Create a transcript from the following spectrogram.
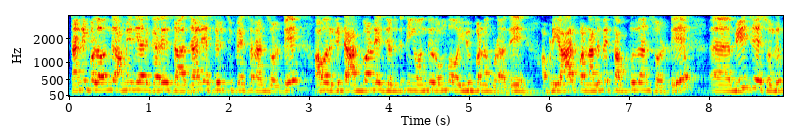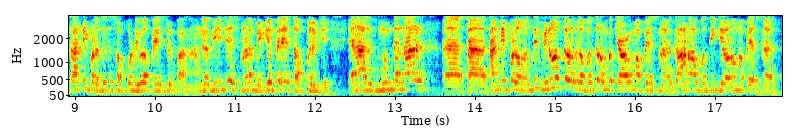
தண்ணி வந்து அமைதியா இருக்காரு சா- ஜாலியா சிரிச்சு பேசுறான்னு சொல்லிட்டு அவர்கிட்ட அட்வான்டேஜ் எடுத்து நீங்க வந்து ரொம்ப இது பண்ணக்கூடாது. அப்படி யார் பண்ணாலுமே தப்புதான்னு சொல்லிட்டு விஜேஸ் வந்து தண்ணி பழத்துக்கு சப்போர்ட்டிவா பேசியிருப்பாங்க. அங்க விஜேஸ் மேல மிகப்பெரிய தப்பு இருக்கு. ஏன்னா அதுக்கு முந்தின நாள் த- தண்ணி பழம் வந்து வினோத் அவர்களை பத்தி ரொம்ப கேவலமா பேசினார். கானாவை பத்தி கேவலமா பேசினார்.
